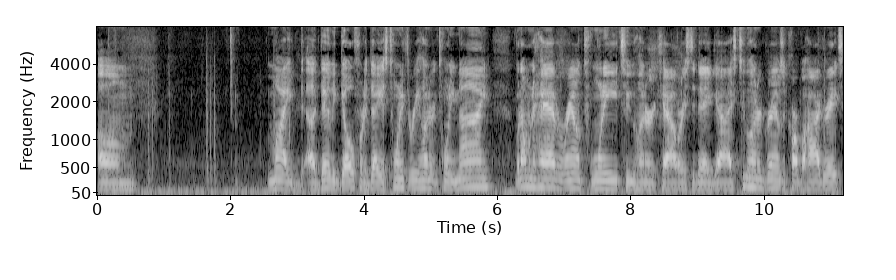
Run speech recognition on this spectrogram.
Um, my uh, daily goal for today is 2,329 but I'm going to have around 2,200 calories today, guys. 200 grams of carbohydrates.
